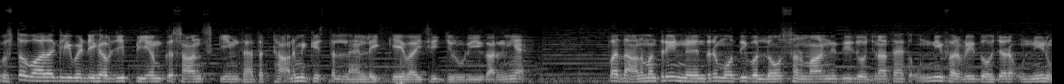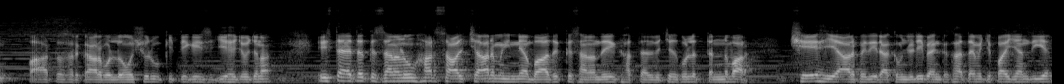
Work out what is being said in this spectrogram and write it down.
ਉਸ ਤੋਂ ਬਾਅਦ ਅਗਲੀ ਵੱਡੀ ਖਬਰ ਜੀ ਪੀਐਮ ਕਿਸਾਨ ਸਕੀਮ ਤਹਿਤ 18ਵੀਂ ਕਿਸ਼ਤ ਲੈਣ ਲਈ KYC ਜ਼ਰੂਰੀ ਕਰਨੀ ਹੈ। ਪ੍ਰਧਾਨ ਮੰਤਰੀ ਨਰਿੰਦਰ ਮੋਦੀ ਵੱਲੋਂ ਸਨਮਾਨ ਨਿਧੀ ਯੋਜਨਾ ਤਹਿਤ 19 ਫਰਵਰੀ 2019 ਨੂੰ ਭਾਰਤ ਸਰਕਾਰ ਵੱਲੋਂ ਸ਼ੁਰੂ ਕੀਤੀ ਗਈ ਸੀ ਇਹ ਯੋਜਨਾ। ਇਸ ਤਹਿਤ ਕਿਸਾਨਾਂ ਨੂੰ ਹਰ ਸਾਲ 4 ਮਹੀਨਿਆਂ ਬਾਅਦ ਕਿਸਾਨਾਂ ਦੇ ਖਾਤਿਆਂ ਵਿੱਚ ਕੁੱਲ ਤਿੰਨ ਵਾਰ 6000 ਰੁਪਏ ਦੀ ਰਕਮ ਜਿਹੜੀ ਬੈਂਕ ਖਾਤਿਆਂ ਵਿੱਚ ਪਾਈ ਜਾਂਦੀ ਹੈ।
